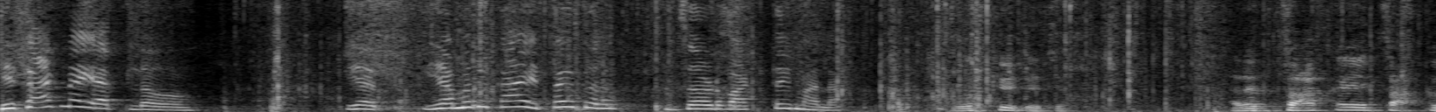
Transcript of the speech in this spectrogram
हे काढ ना यातलं. या यामध्ये काय आहे? पाय बरं. जड वाटतंय मला. आहे अरे चाक आहे चाक.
